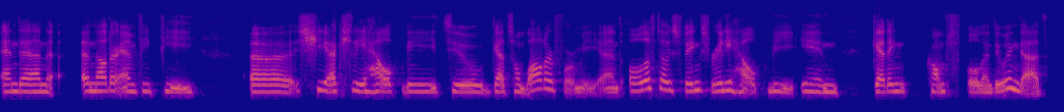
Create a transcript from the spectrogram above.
And then another MVP uh, she actually helped me to get some water for me. And all of those things really helped me in getting comfortable in doing that.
